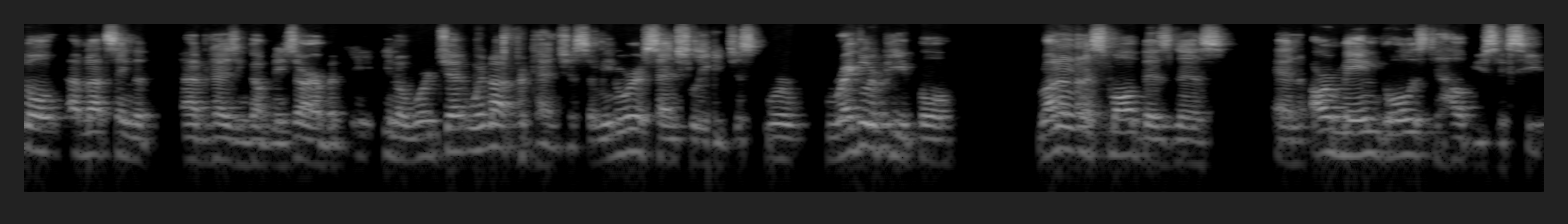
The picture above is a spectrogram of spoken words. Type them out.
don't, I'm not saying that advertising companies are, but, you know, we're, we're not pretentious. I mean, we're essentially just, we're regular people running a small business and our main goal is to help you succeed,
